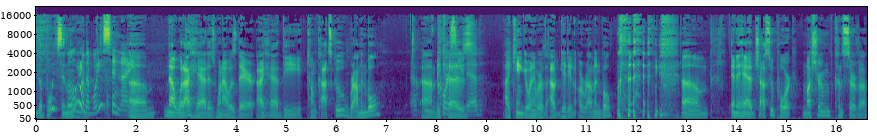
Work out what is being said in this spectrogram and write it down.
the boysen Oh, the boyson night. Um, now, what I had is when I was there, I had the tonkatsu ramen bowl. Um, of course you because did. I can't go anywhere without getting a ramen bowl. um, and it had chashu pork, mushroom conserva.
